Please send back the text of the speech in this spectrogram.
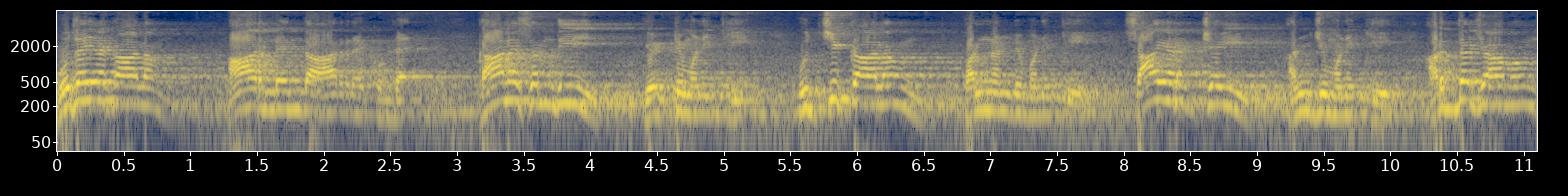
உதய காலம் ஆறுல இருந்து ஆறரைக்குள்ள. காலசந்தி எட்டு மணிக்கு. உச்சிக்காலம் பன்னெண்டு மணிக்கு சாயரட்சை அஞ்சு மணிக்கு அர்த்த ஜாமம்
